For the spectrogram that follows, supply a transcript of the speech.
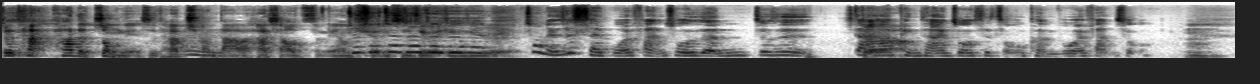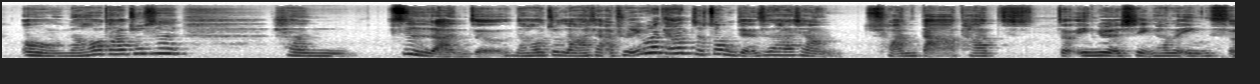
就是他，他的重点是他传达了他想要怎么样诠释这个音乐。重点是谁不会犯错？人就是大家平常在做事，怎么可能不会犯错？嗯嗯，然后他就是很自然的，然后就拉下去，因为他的重点是他想传达他的音乐性，他的音色，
